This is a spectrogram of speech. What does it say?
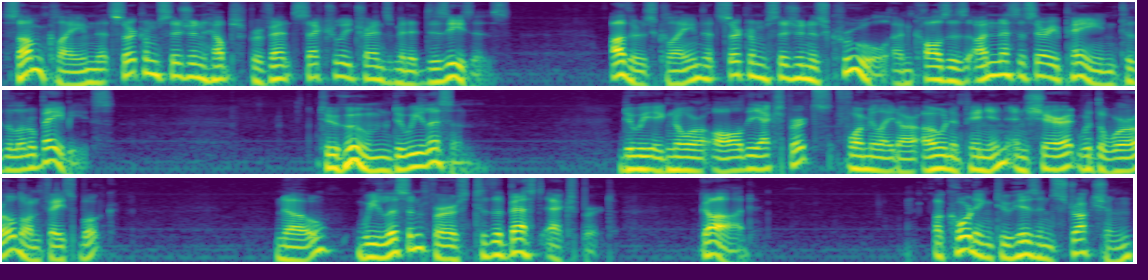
Some claim that circumcision helps prevent sexually transmitted diseases. Others claim that circumcision is cruel and causes unnecessary pain to the little babies. To whom do we listen? Do we ignore all the experts, formulate our own opinion, and share it with the world on Facebook? No, we listen first to the best expert, God. According to his instruction,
